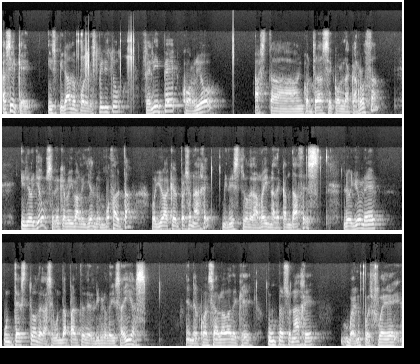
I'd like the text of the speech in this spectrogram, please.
Así que, inspirado por el Espíritu, Felipe corrió hasta encontrarse con la carroza y le oyó, se ve que lo iba leyendo en voz alta, oyó a aquel personaje, ministro de la reina de Candaces, le oyó leer un texto de la segunda parte del libro de Isaías, en el cual se hablaba de que un personaje, bueno, pues fue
